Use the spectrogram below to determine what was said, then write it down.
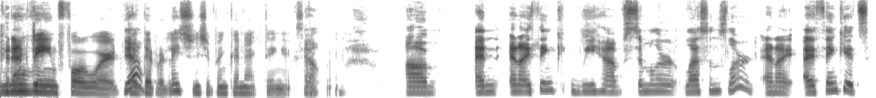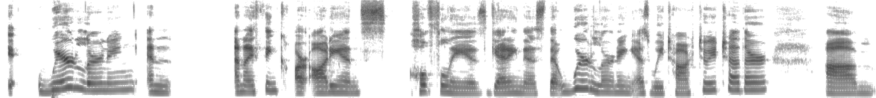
Connecting. moving forward Yeah. with the relationship and connecting. Yeah. Exactly. um and and i think we have similar lessons learned and i i think it's it, we're learning and and i think our audience hopefully is getting this that we're learning as we talk to each other um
